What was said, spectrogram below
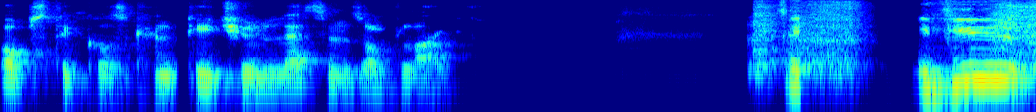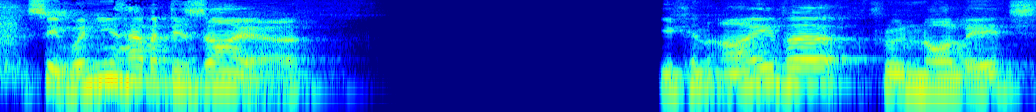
obstacles can teach you lessons of life. So if you see, when you have a desire, you can either through knowledge,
